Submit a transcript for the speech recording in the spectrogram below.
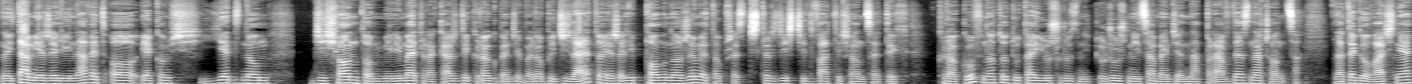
No i tam, jeżeli nawet o jakąś jedną dziesiątą milimetra każdy krok będziemy robić źle, to jeżeli pomnożymy to przez 42 tysiące tych kroków, no to tutaj już różnica będzie naprawdę znacząca. Dlatego właśnie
